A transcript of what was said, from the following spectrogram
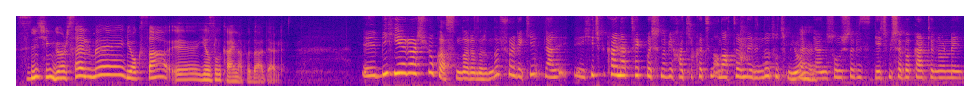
Sizin için görsel mi yoksa e, yazılı kaynak mı daha değerli? Bir hiyerarşi yok aslında aralarında. Şöyle ki yani hiçbir kaynak tek başına bir hakikatin anahtarını elinde tutmuyor. Evet. Yani sonuçta biz geçmişe bakarken örneğin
